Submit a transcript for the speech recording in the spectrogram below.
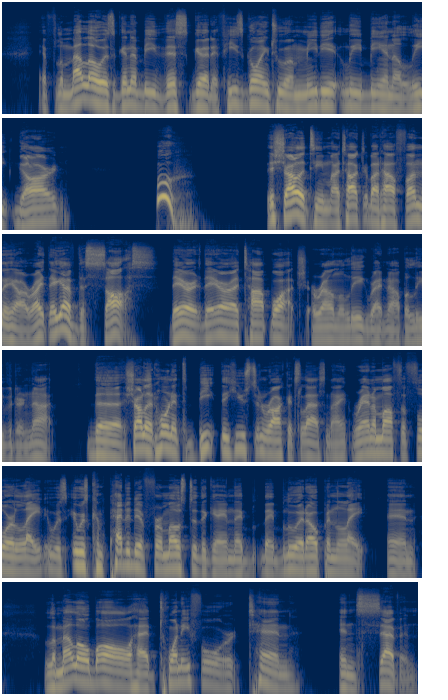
if LaMelo is going to be this good, if he's going to immediately be an elite guard, whew, this Charlotte team, I talked about how fun they are, right? They have the sauce. They are they are a top watch around the league right now, believe it or not. The Charlotte Hornets beat the Houston Rockets last night, ran them off the floor late. It was it was competitive for most of the game. They they blew it open late. And LaMelo Ball had 24, 10, and 7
